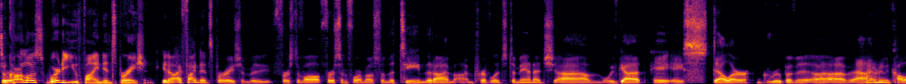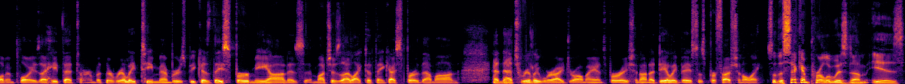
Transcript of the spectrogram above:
So, sure. Carlos, where do you find inspiration? You know, I find inspiration, first of all, first and foremost, from the team that I'm I'm privileged to manage. Um, we've got a, a, stellar group of, uh, I don't even call them employees. I hate that term, but they're really team members because they spur me on as much as I like to think I spur them on, and that's really where I draw my inspiration on a daily basis professionally. So, the second pearl of wisdom is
